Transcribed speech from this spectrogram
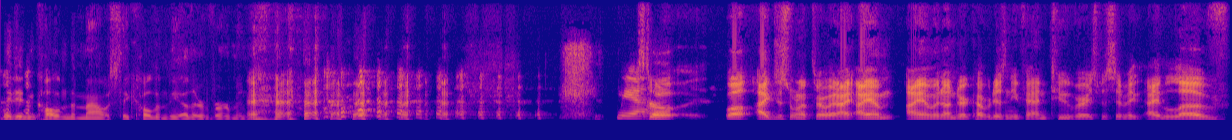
they didn't call him the mouse; they called him the other vermin. yeah. So, well, I just want to throw in. I, I am I am an undercover Disney fan too. Very specific. I love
